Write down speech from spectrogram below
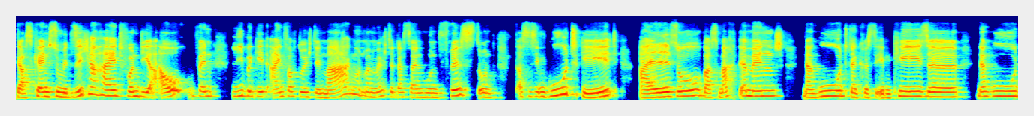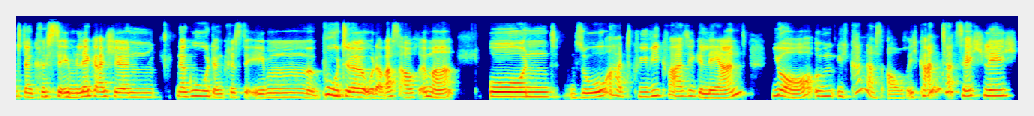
das kennst du mit Sicherheit von dir auch, wenn Liebe geht einfach durch den Magen und man möchte, dass sein Hund frisst und dass es ihm gut geht. Also, was macht der Mensch? Na gut, dann kriegst du eben Käse. Na gut, dann kriegst du eben Leckerchen. Na gut, dann kriegst du eben Pute oder was auch immer. Und so hat Küwi quasi gelernt, ja, ähm, ich kann das auch. Ich kann tatsächlich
